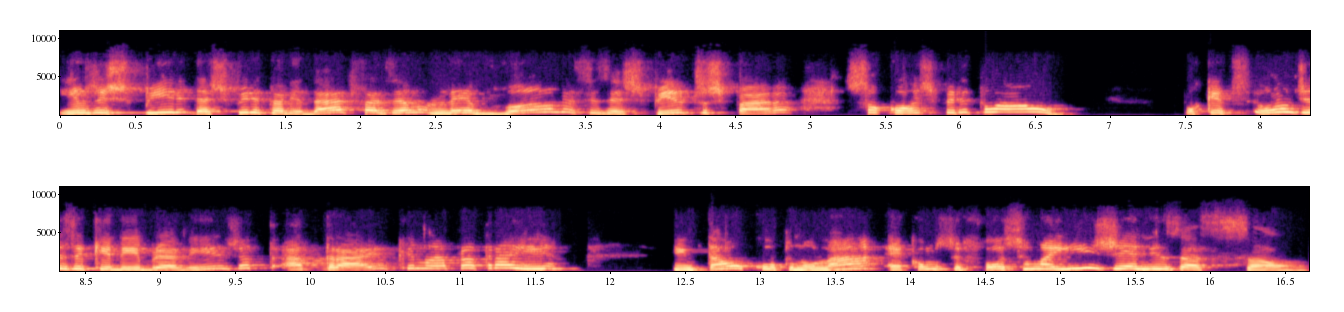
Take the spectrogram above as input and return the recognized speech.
e os espíritos da espiritualidade fazendo levando esses espíritos para socorro espiritual. Porque um desequilíbrio ali já atrai o que não é para atrair. Então, o culto no lar é como se fosse uma higienização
